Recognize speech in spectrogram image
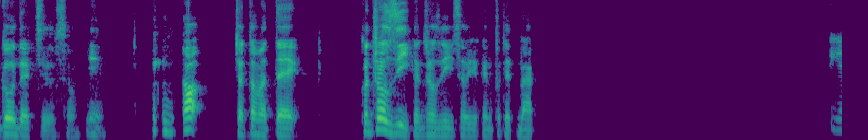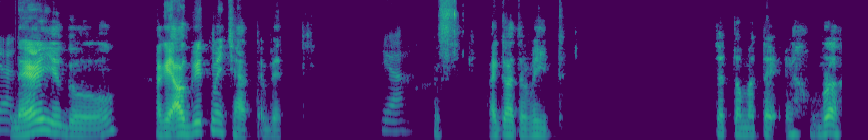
go there too. So yeah. oh, chatamate. Control Z, Control Z, so you can put it back. Yeah. There you go. Okay, I'll greet my chat a bit. Yeah. Cause I gotta read. Chatamate. Bruh,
